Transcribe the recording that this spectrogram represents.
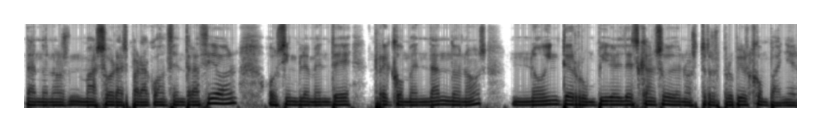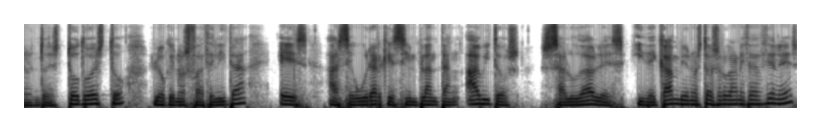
dándonos más horas para concentración o simplemente recomendándonos no interrumpir el descanso de nuestros propios compañeros. Entonces, todo esto lo que nos facilita es asegurar que se implantan hábitos saludables y de cambio en nuestras organizaciones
